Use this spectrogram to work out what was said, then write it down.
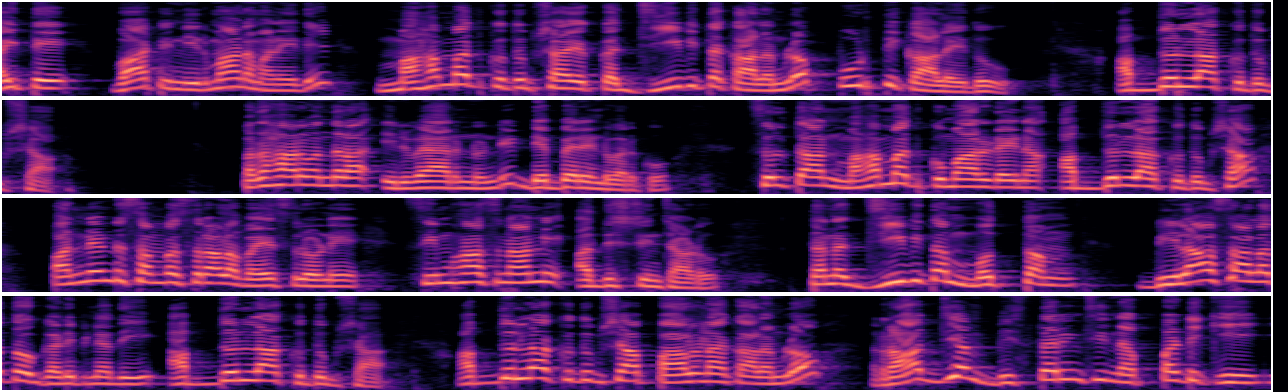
అయితే వాటి నిర్మాణం అనేది మహమ్మద్ కుతుబ్ షా యొక్క జీవిత కాలంలో పూర్తి కాలేదు. అబ్దుల్లా కుతుబ్ షా. పదహారు వందల ఇరవై ఆరు నుండి డెబ్బై రెండు వరకు సుల్తాన్ మహమ్మద్ కుమారుడైన అబ్దుల్లా కుతుబ్ షా పన్నెండు సంవత్సరాల వయసులోనే సింహాసనాన్ని అధిష్ఠించాడు. తన జీవితం మొత్తం విలాసాలతో గడిపినది అబ్దుల్లా కుతుబ్ షా. అబ్దుల్లా కుతుబ్ షా పాలనా కాలంలో రాజ్యం విస్తరించినప్పటికీ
